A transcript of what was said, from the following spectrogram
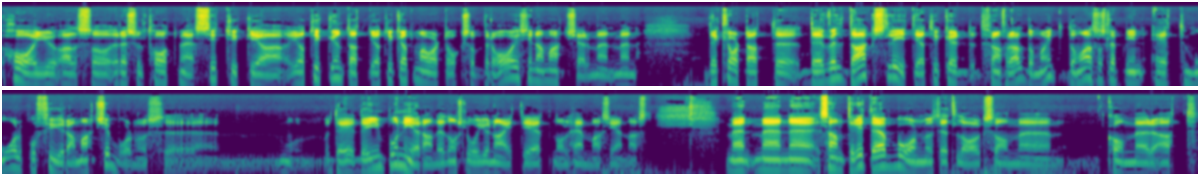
har ju alltså resultatmässigt tycker jag, jag tycker inte att, jag tycker att de har varit också bra i sina matcher men, men det är klart att eh, det är väl dags lite. Jag tycker framförallt, de har, inte, de har alltså släppt in ett mål på fyra matcher, Bournemouth. Eh, det, det är imponerande. De slår United 1-0 hemma senast. Men, men eh, samtidigt är Bournemouth ett lag som eh, kommer att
